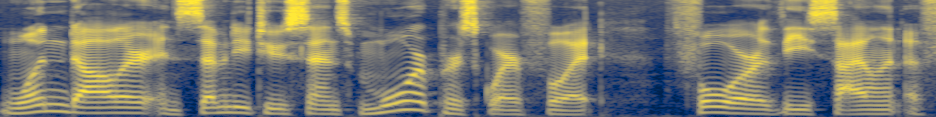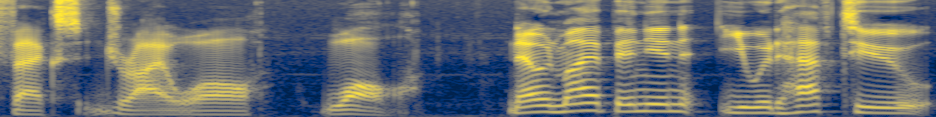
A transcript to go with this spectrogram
$1.72 more per square foot for the SilentFX drywall wall. Now, in my opinion, you would have to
